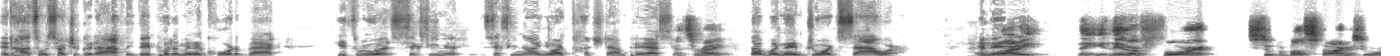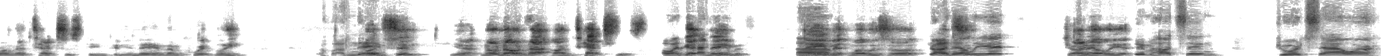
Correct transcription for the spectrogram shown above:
and Hudson was such a good athlete, they put him in a quarterback. He threw a 69, 69 yard touchdown pass That's right. someone named George Sauer. And then Marty, they, there were four Super Bowl starters who were on that Texas team. Can you name them quickly? name, Hudson. Yeah, no, no, not on Texas. oh, and Forget Tex- name it. um, Name it. What was uh? John Hudson? Elliott, John Elliott. Jim Hudson, George Sauer.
